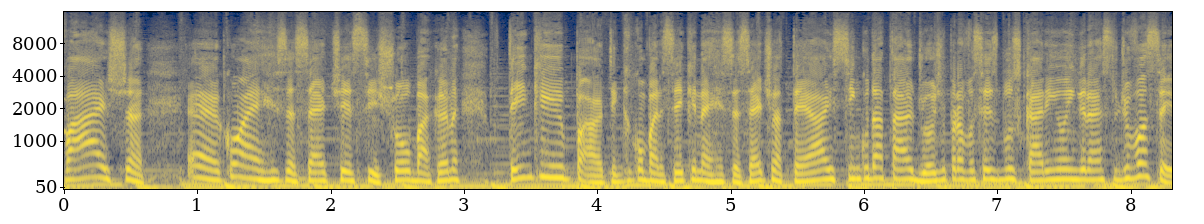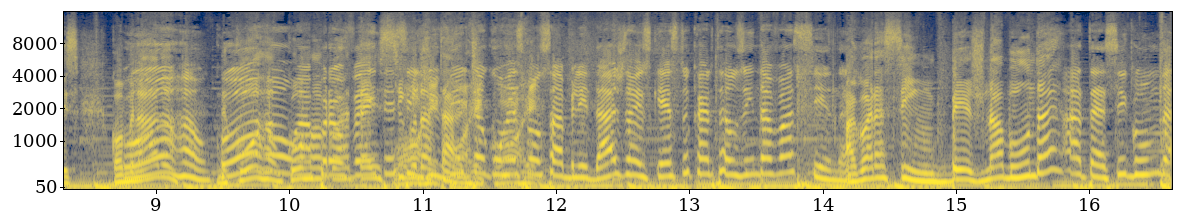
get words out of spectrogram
faixa é, com a RC7 esse show bacana. Tem que, tem que comparecer aqui na RC7 até às 5 da tarde hoje pra vocês buscarem o ingresso de vocês. Combinado? Corram, corram, aproveitem até e às se 5 da tarde. divirtam com responsabilidade. Não esqueça do cartãozinho da vacina. Agora sim, um beijo na bunda. Até segunda.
